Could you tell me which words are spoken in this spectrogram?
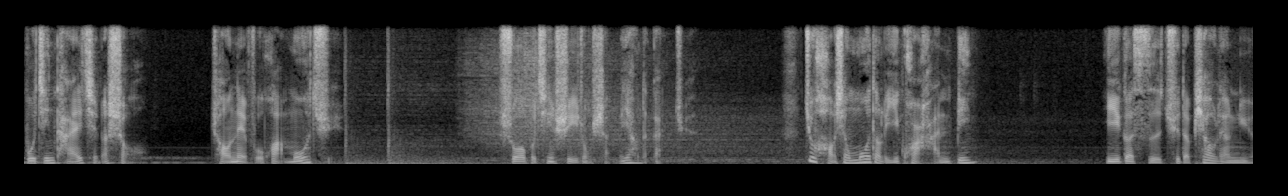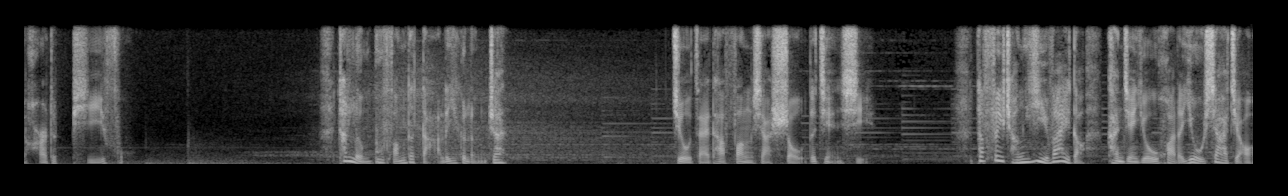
不禁抬起了手，朝那幅画摸去。说不清是一种什么样的感觉，就好像摸到了一块寒冰，一个死去的漂亮女孩的皮肤。他冷不防的打了一个冷战。就在他放下手的间隙，他非常意外的看见油画的右下角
